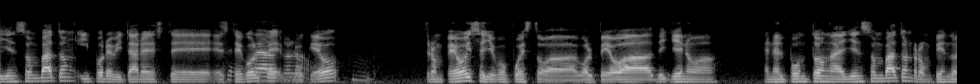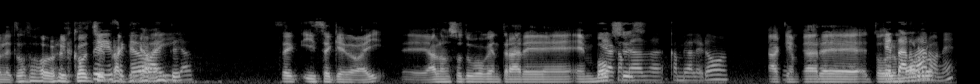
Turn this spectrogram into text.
Jenson Button y por evitar este, este golpe bloqueó, trompeó y se llevó puesto, a, golpeó a, de lleno en el pontón a Jenson Button rompiéndole todo el coche prácticamente. y se quedó ahí. Eh, Alonso tuvo que entrar en, boxes. a cambiar, alerón. A cambiar eh, todo el tardaron, ¿eh?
